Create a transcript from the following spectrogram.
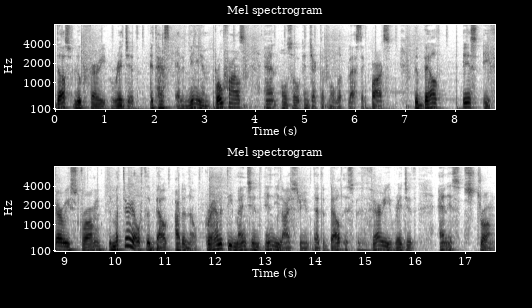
does look very rigid. It has aluminium profiles and also injected molded plastic parts. The belt is a very strong. The material of the belt, I don't know. Creality mentioned in the live stream that the belt is very rigid and is strong.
